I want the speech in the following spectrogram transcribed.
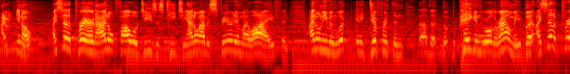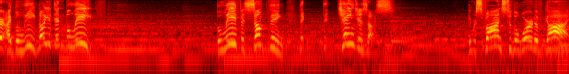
I, you know, I said a prayer and I don't follow Jesus' teaching. I don't have his spirit in my life, and I don't even look any different than uh, the, the, the pagan world around me, but I said a prayer. I believe. No, you didn't believe. Belief is something that, that changes us, it responds to the Word of God.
